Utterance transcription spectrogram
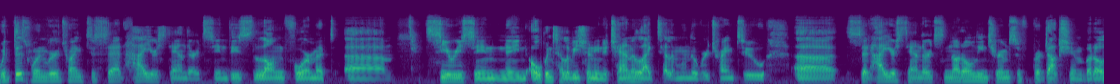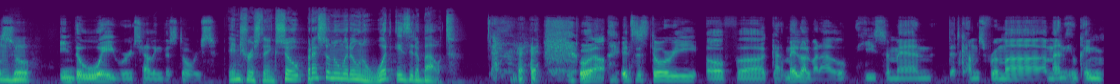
with this one, we're trying to set higher standards in this long format um, series in, in open television in a channel like Telemundo. We're trying to uh, set higher standards not only in terms of production but also in the way we're telling the stories. Interesting. So, Preso Número Uno, what is it about? well, it's a story of uh, Carmelo Alvarado. He's a man that comes from uh, a man who came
